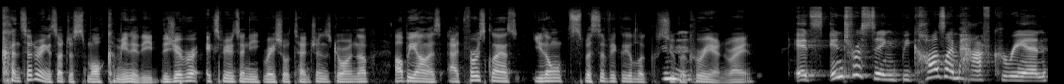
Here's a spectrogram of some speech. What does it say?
Considering it's such a small community, did you ever experience any racial tensions growing up? I'll be honest, at first glance, you don't specifically look super Mm-hmm. Korean, right? It's interesting because I'm half Korean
